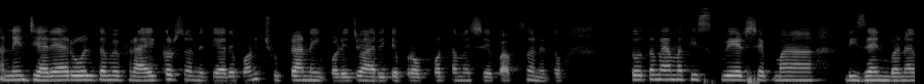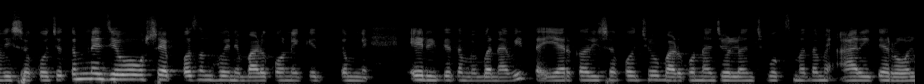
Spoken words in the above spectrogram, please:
અને જ્યારે આ રોલ તમે ફ્રાય કરશો ને ત્યારે પણ છૂટા નહીં પડે. જો આ રીતે પ્રોપર તમે શેપ આપશો ને તો તો તમે આમાંથી સ્ક્વેર શેપમાં ડિઝાઇન બનાવી શકો છો. તમને જેવો શેપ પસંદ હોય ને બાળકોને કે તમને એ રીતે તમે બનાવી તૈયાર કરી શકો છો. બાળકોના જો લંચ બોક્સમાં તમે આ રીતે રોલ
